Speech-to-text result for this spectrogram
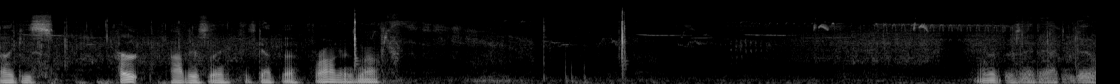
I think he's hurt, obviously. He's got the frog in his mouth. I wonder if there's anything I can do.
